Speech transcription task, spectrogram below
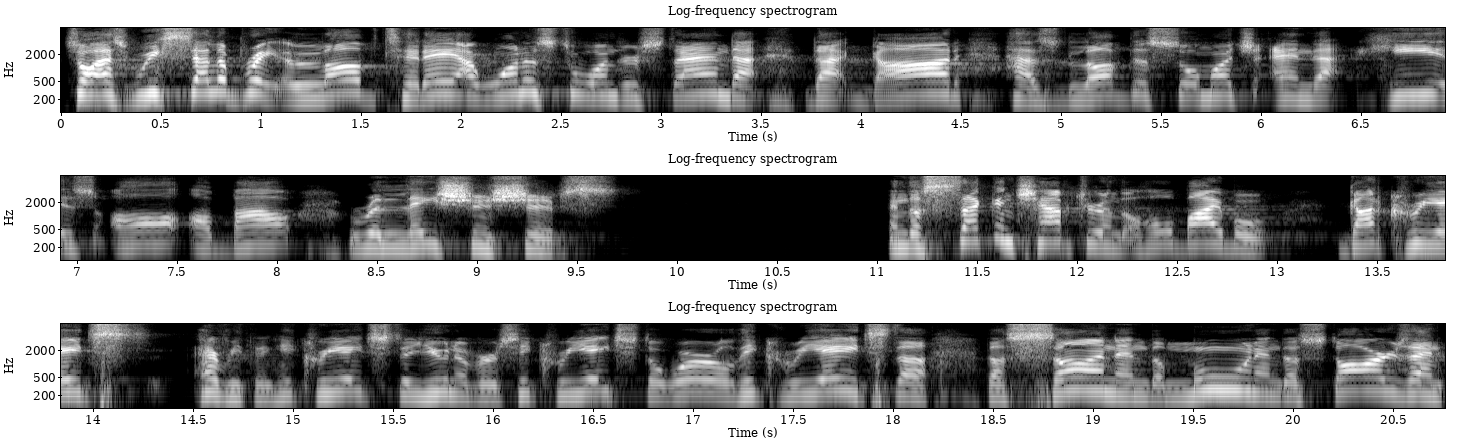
So as we celebrate love today, I want us to understand that, that God has loved us so much and that He is all about relationships. In the second chapter in the whole Bible, God creates everything. He creates the universe. He creates the world. He creates the, the sun and the moon and the stars and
